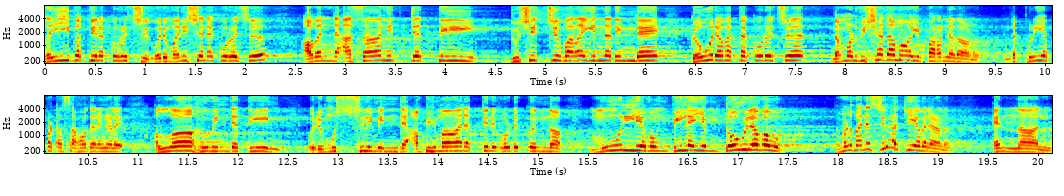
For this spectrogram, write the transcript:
ഗൈബത്തിനെ കുറിച്ച് ഒരു മനുഷ്യനെ കുറിച്ച് അവന്റെ അസാന്നിധ്യത്തിൽ ദുഷിച്ചു പറയുന്നതിന്റെ ഗൗരവത്തെക്കുറിച്ച് നമ്മൾ വിശദമായി പറഞ്ഞതാണ്. എന്റെ പ്രിയപ്പെട്ട സഹോദരങ്ങളെ അള്ളാഹുവിന്റെ ദീൻ ഒരു മുസ്ലിമിന്റെ അഭിമാനത്തിന് കൊടുക്കുന്ന മൂല്യവും വിലയും ഗൗരവവും നമ്മൾ മനസ്സിലാക്കിയവരാണ്. എന്നാൽ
